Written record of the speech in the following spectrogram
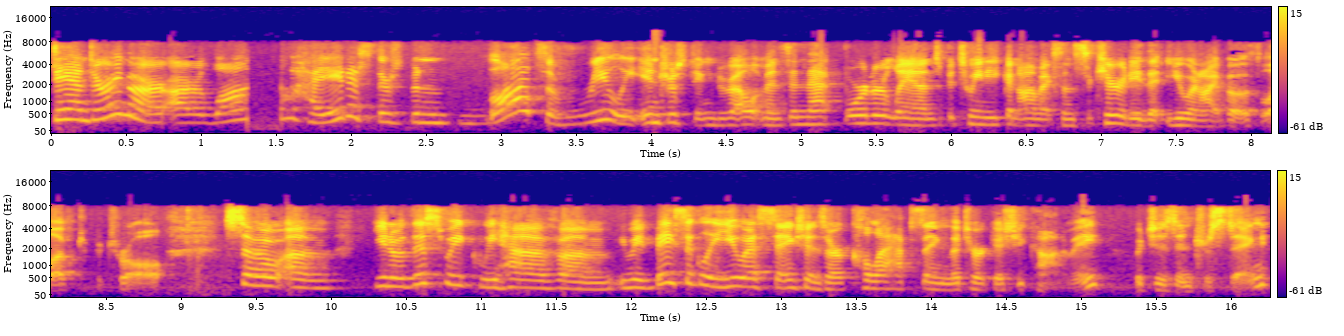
Dan, during our our long hiatus, there's been lots of really interesting developments in that borderlands between economics and security that you and I both love to patrol. So, um, you know, this week we have, um, I mean, basically, U.S. sanctions are collapsing the Turkish economy, which is interesting.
